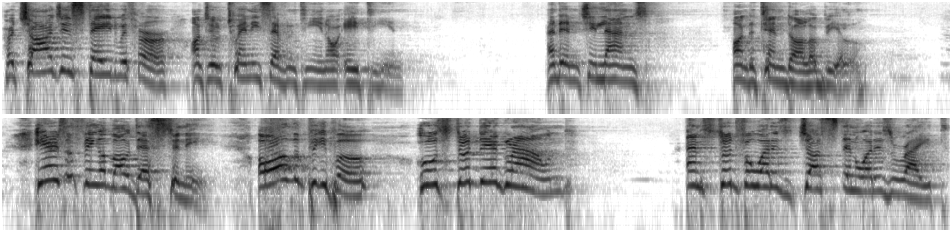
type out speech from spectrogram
Her charges stayed with her until 2017 or 18. And then she lands on the $10 bill. Here's the thing about destiny. All the people who stood their ground and stood for what is just and what is right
